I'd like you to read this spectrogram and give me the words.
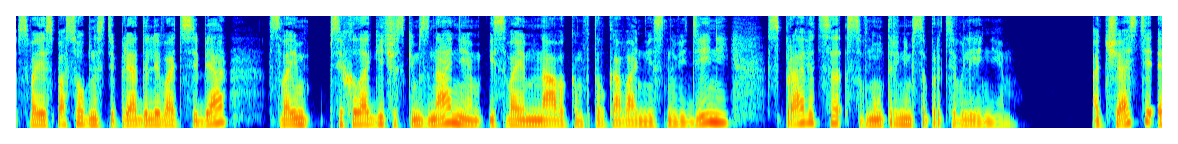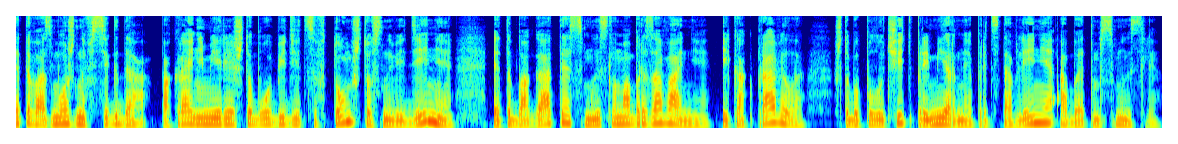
своей способности преодолевать себя, своим психологическим знаниям и своим навыкам в толковании сновидений справиться с внутренним сопротивлением? Отчасти это возможно всегда, по крайней мере, чтобы убедиться в том, что сновидение — это богатое смыслом образование, и, как правило, чтобы получить примерное представление об этом смысле.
